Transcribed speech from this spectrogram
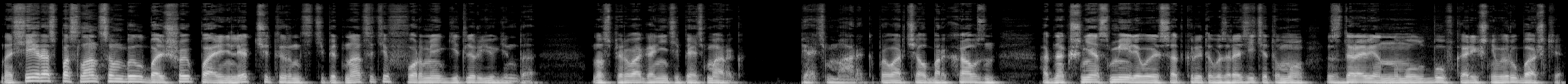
На сей раз посланцем был большой парень лет 14-15 в форме Гитлер-Югенда. Но сперва гоните пять марок. «Пять марок», — проворчал Бархаузен, однако ж не осмеливаясь открыто возразить этому здоровенному лбу в коричневой рубашке.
